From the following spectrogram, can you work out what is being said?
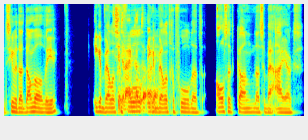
zien we dat dan wel weer. Ik heb wel het, Zitten gevoel, ik heb wel het gevoel dat als het kan, dat ze bij Ajax...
